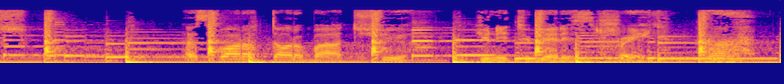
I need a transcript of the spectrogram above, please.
That's what I thought about you. You need to get it straight, huh?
